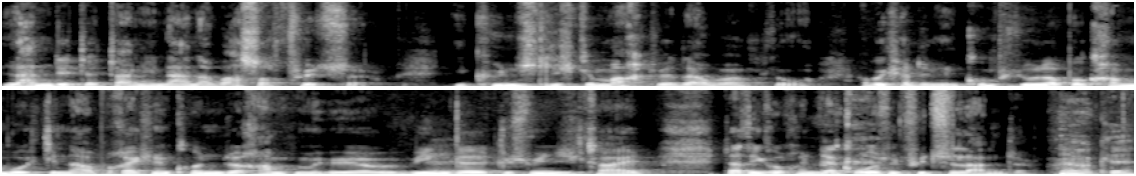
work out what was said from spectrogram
landete dann in einer Wasserpfütze, die künstlich gemacht wird, aber so. Aber ich hatte ein Computerprogramm, wo ich genau berechnen konnte, Rampenhöhe, Winkel, Geschwindigkeit, dass ich auch in der okay. großen Pfütze lande. Okay.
